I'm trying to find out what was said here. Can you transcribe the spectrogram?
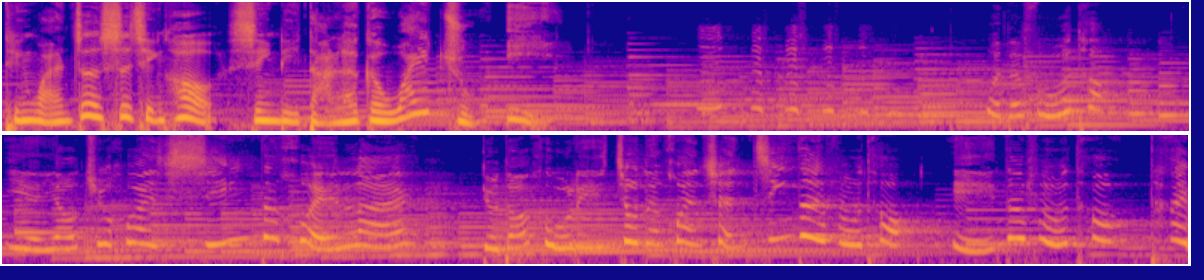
听完这事情后，心里打了个歪主意。我的斧头也要去换新的回来，丢到湖里就能换成金的斧头、银的斧头，太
